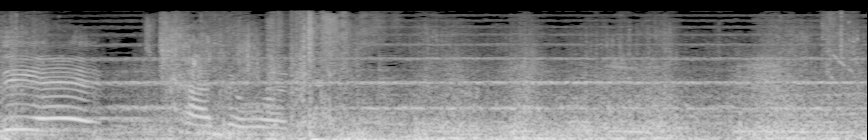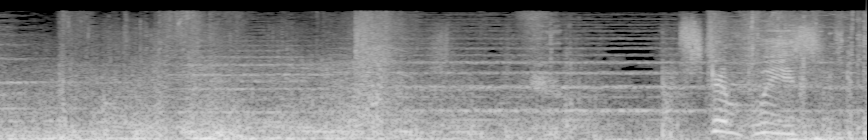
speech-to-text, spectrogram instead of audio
The end. Stim, please!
